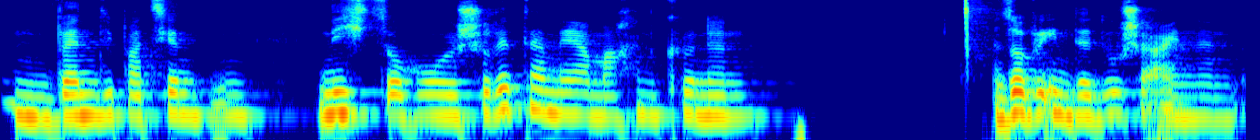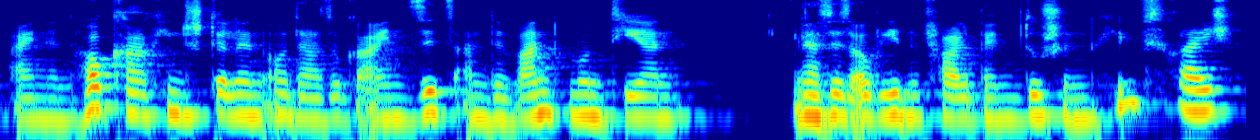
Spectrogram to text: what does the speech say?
wenn die Patienten nicht so hohe Schritte mehr machen können, so wie in der Dusche einen, einen Hocker hinstellen oder sogar einen Sitz an der Wand montieren. Das ist auf jeden Fall beim Duschen hilfreich.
